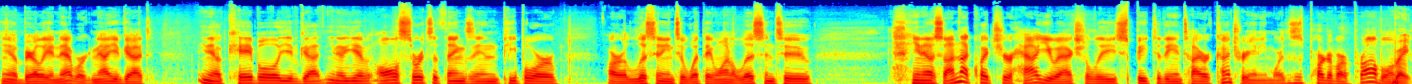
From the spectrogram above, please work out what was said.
you know, barely a network. Now you've got, you know, cable. You've got, you know, you have all sorts of things, and people are are listening to what they want to listen to. You know, so I'm not quite sure how you actually speak to the entire country anymore. This is part of our problem, Right.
